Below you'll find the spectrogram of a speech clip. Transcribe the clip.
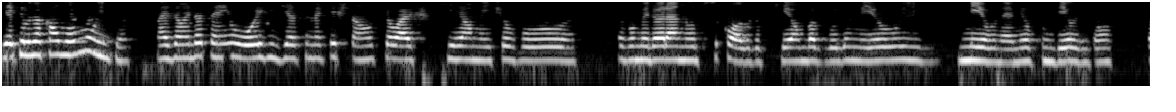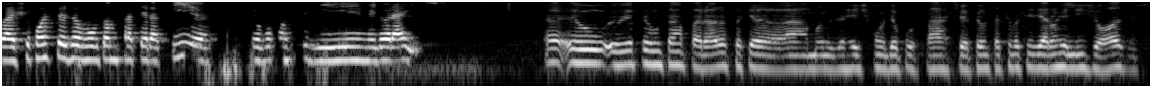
E aquilo me acalmou muito. Mas eu ainda tenho hoje em dia essa minha questão, que eu acho que realmente eu vou eu vou melhorar no psicólogo, porque é um bagulho meu e meu, né? Meu com Deus. Então, eu acho que com certeza eu voltando para terapia, eu vou conseguir melhorar isso. É, eu, eu ia perguntar uma parada, só que a Amanda já respondeu por parte. Eu ia perguntar se vocês eram religiosos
